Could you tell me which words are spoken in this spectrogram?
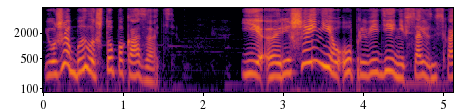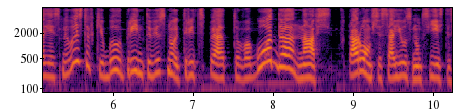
и уже было что показать. И э, решение о проведении Всесоюзной сельскохозяйственной выставки было принято весной 1935 года на втором всесоюзном съезде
